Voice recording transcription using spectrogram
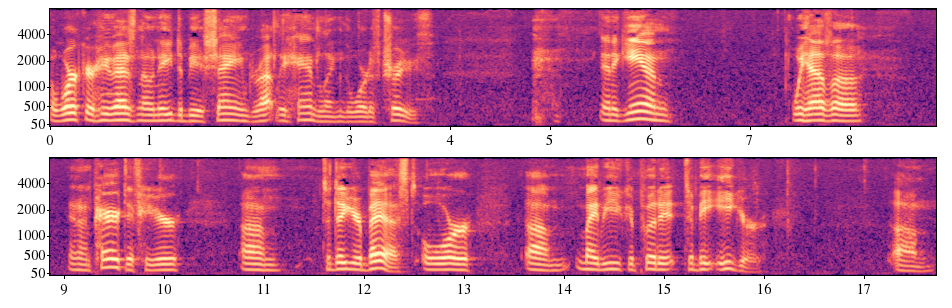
a worker who has no need to be ashamed, rightly handling the word of truth. And again, we have a, an imperative here um, to do your best, or um, maybe you could put it to be eager. Um,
